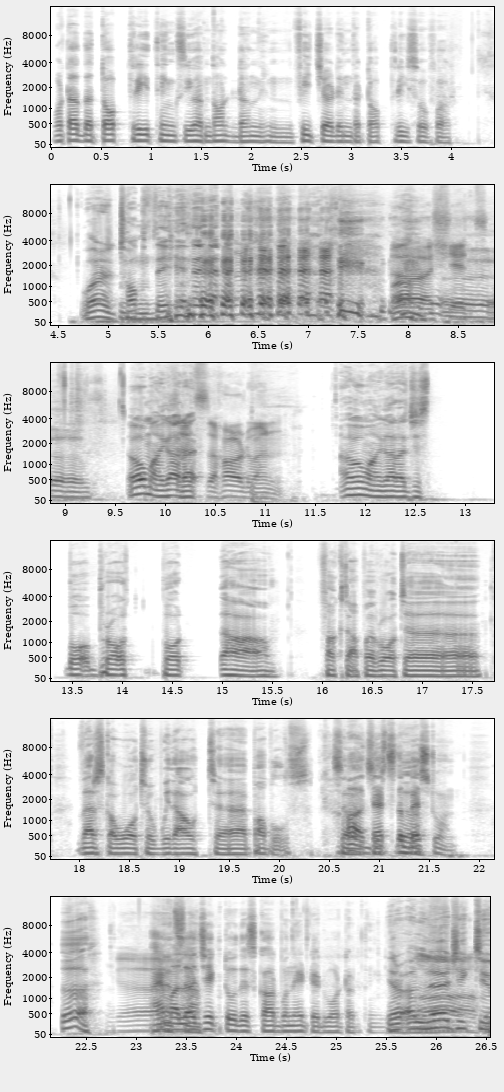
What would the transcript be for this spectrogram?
What are the top three things you have not done in featured in the top three so far? What are the top three? oh shit Uh, oh my god! I, that's the hard one oh my god! I just bought brought bought um fucked up. I brought uh, Värska water without uh, bubbles. So ah, that's just, the ugh, best one. Ugh. Yeah. I'm That's not- allergic to this carbonated water thing. You're Oh, allergic to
